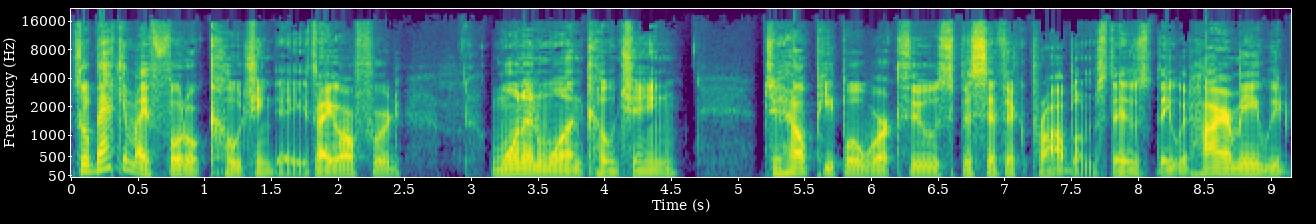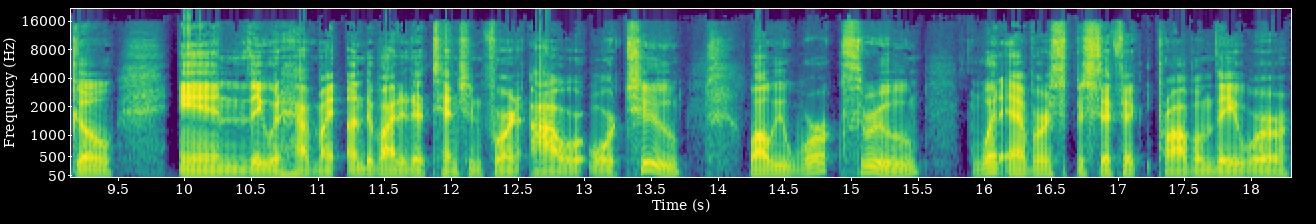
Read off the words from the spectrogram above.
So back in my photo coaching days, I offered one-on-one coaching to help people work through specific problems. There's, they would hire me, we'd go, and they would have my undivided attention for an hour or two while we work through whatever specific problem they were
